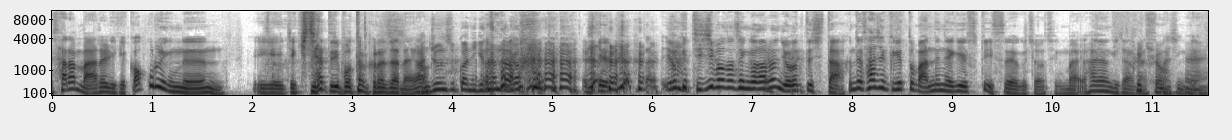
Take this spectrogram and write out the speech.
사람 말을 이렇게 거꾸로 읽는 이게 이제 기자들이 보통 그러잖아요. 안 좋은 습관이긴 한데요. 이렇게 이렇게 뒤집어서 생각하면 이런 뜻이다. 근데 사실 그게 또 맞는 얘기일 수도 있어요. 그죠? 정말 하영 기자가 그렇죠. 말씀하신 게. 네.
